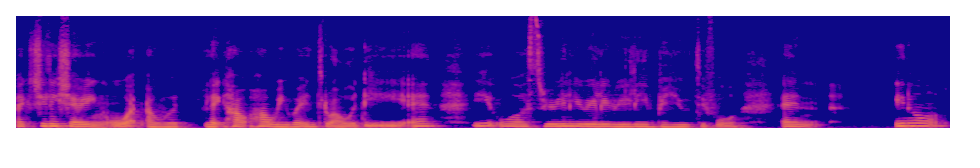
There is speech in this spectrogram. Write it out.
actually sharing what our like how how we went through our day and it was really really really beautiful and you know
